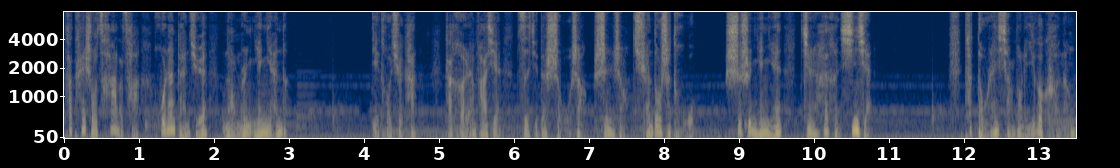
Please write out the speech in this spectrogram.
他抬手擦了擦，忽然感觉脑门黏黏的。低头去看，他赫然发现自己的手上、身上全都是土，湿湿黏黏，竟然还很新鲜。他陡然想到了一个可能：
